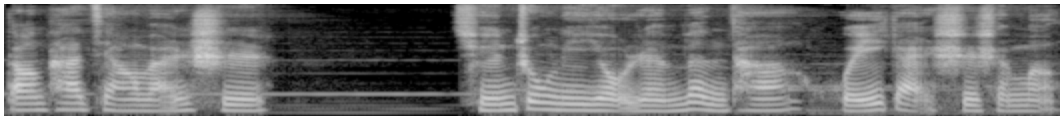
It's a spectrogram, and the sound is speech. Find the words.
当他讲完时，群众里有人问他悔改是什么，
